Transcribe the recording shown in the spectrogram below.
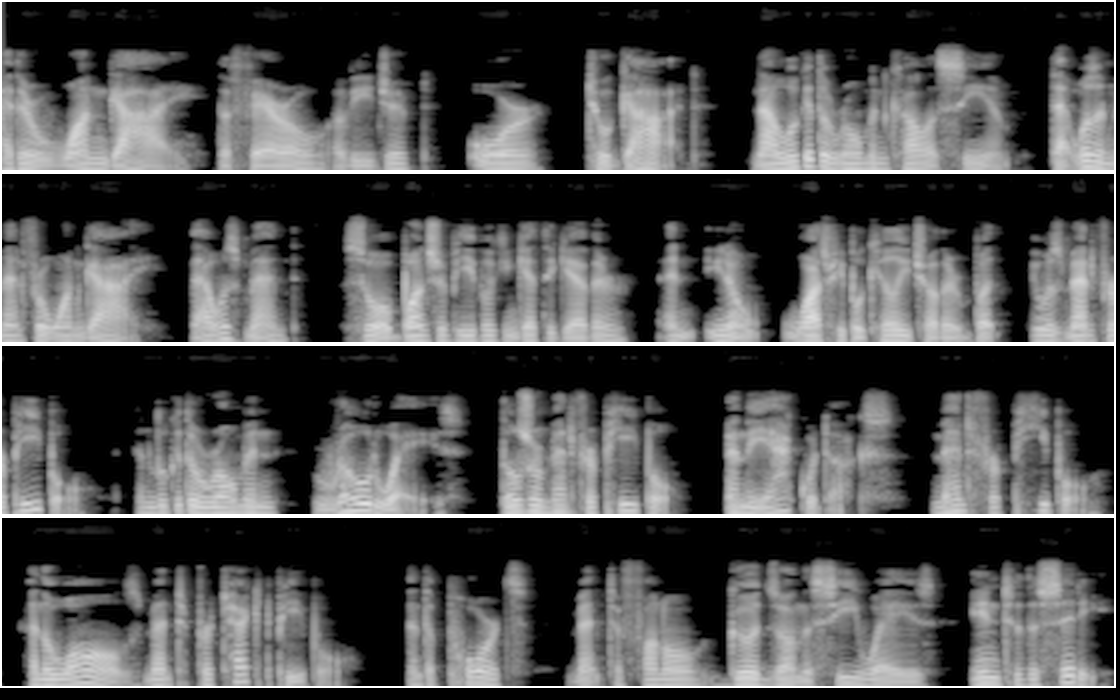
either one guy, the Pharaoh of Egypt, or to a god. Now look at the Roman Colosseum. That wasn't meant for one guy. That was meant so a bunch of people can get together and, you know, watch people kill each other, but it was meant for people. And look at the Roman roadways. Those were meant for people. And the aqueducts, meant for people. And the walls, meant to protect people. And the ports, meant to funnel goods on the seaways into the city.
